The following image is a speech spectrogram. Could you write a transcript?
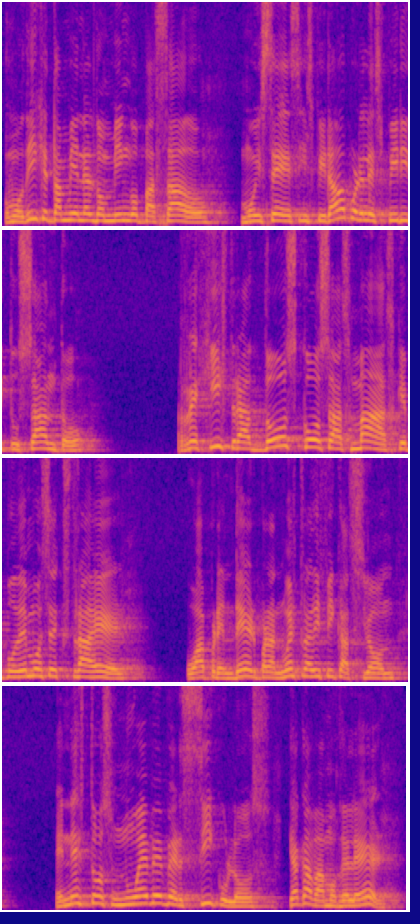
como dije también el domingo pasado, Moisés, inspirado por el Espíritu Santo, registra dos cosas más que podemos extraer o aprender para nuestra edificación en estos nueve versículos que acabamos de leer.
